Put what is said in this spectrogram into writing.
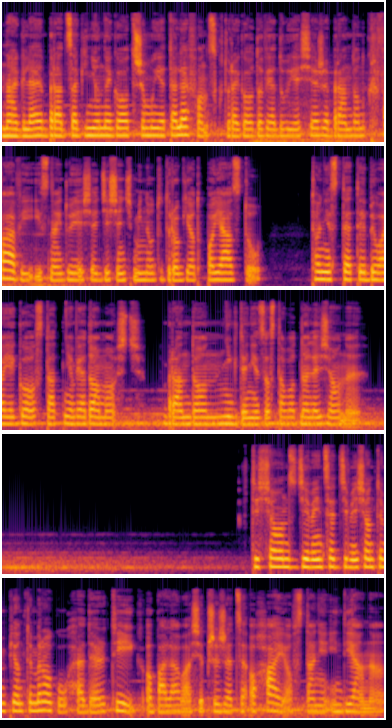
Nagle brat zaginionego otrzymuje telefon, z którego dowiaduje się, że Brandon krwawi i znajduje się 10 minut drogi od pojazdu. To niestety była jego ostatnia wiadomość. Brandon nigdy nie został odnaleziony. W 1995 roku Heather Teague obalała się przy rzece Ohio w stanie Indiana.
